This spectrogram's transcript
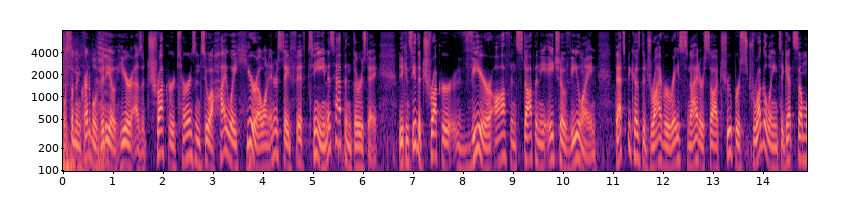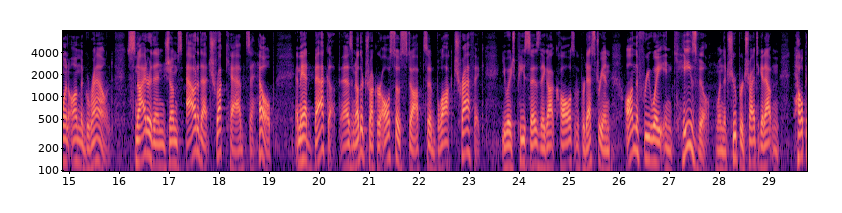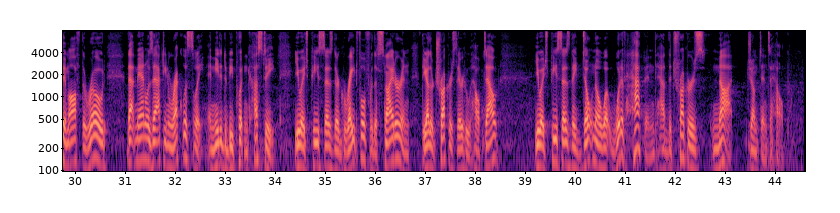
Well, some incredible video here as a trucker turns into a highway hero on Interstate 15. This happened Thursday. You can see the trucker veer off and stop in the HOV lane. That's because the driver, Ray Snyder, saw a trooper struggling to get someone on the ground. Snyder then jumps out of that truck cab to help and they had backup as another trucker also stopped to block traffic. UHP says they got calls of a pedestrian on the freeway in Kaysville. When the trooper tried to get out and help him off the road, that man was acting recklessly and needed to be put in custody. UHP says they're grateful for the Snyder and the other truckers there who helped out. UHP says they don't know what would have happened had the truckers not jumped in to help.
